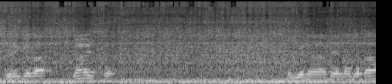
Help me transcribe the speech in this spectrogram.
Ito yung gata. Guys, lagyan na natin ng gata.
